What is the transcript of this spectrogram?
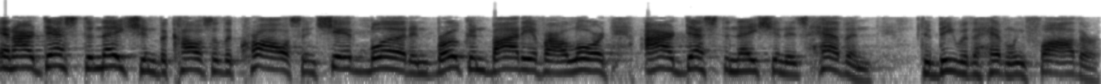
And our destination, because of the cross and shed blood and broken body of our Lord, our destination is heaven to be with the Heavenly Father.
